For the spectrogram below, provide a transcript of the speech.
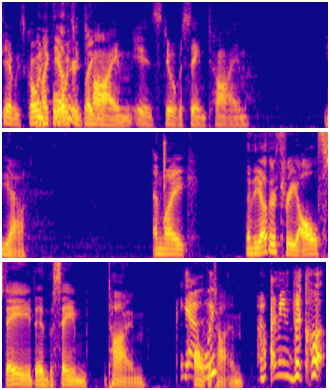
Yeah, because going like, the other, in like- time is still the same time. Yeah, and like, and the other three all stayed in the same time Yeah. all the time. I mean, the cl-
